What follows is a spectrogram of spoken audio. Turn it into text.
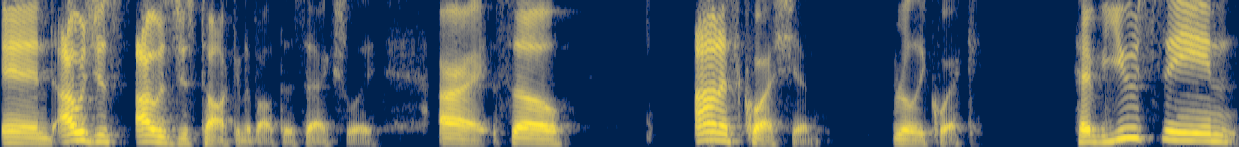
And I was just I was just talking about this actually. All right, so honest question, really quick. Have you seen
